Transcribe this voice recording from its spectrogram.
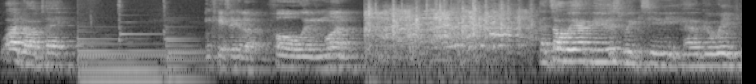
Why, Dante? In case they get a hole in one. That's all we have for you this week, CV. Have a good week.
